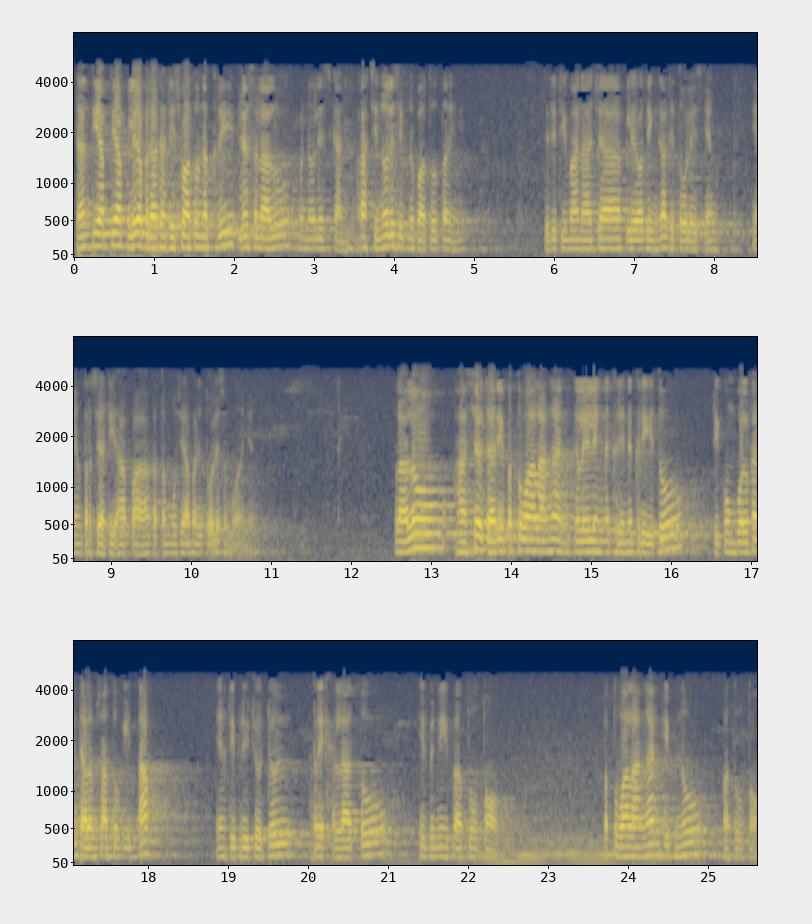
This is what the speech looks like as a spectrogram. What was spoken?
Dan tiap-tiap beliau berada di suatu negeri, beliau selalu menuliskan. Rajin nulis Ibnu Battuta ini. Jadi di mana aja beliau tinggal ditulis yang yang terjadi apa, ketemu siapa ditulis semuanya. Lalu hasil dari petualangan keliling negeri-negeri itu dikumpulkan dalam satu kitab yang diberi judul Rihlatu Ibni Battuta. Petualangan Ibnu Battuta.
